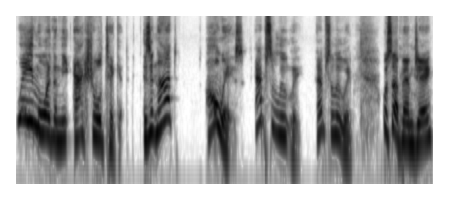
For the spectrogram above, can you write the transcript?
way more than the actual ticket. Is it not? Always. Absolutely. Absolutely. What's up mj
